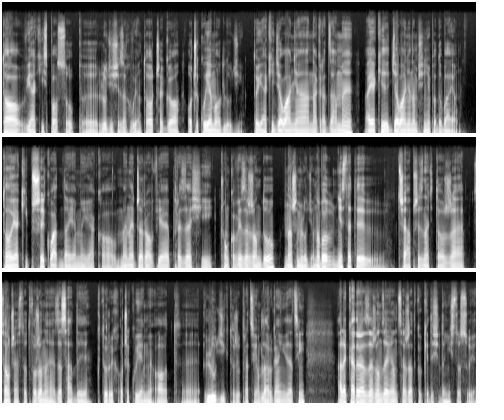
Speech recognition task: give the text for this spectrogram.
to w jaki sposób y, ludzie się zachowują, to czego oczekujemy od ludzi, to jakie działania nagradzamy, a jakie działania nam się nie podobają. To, jaki przykład dajemy jako menedżerowie, prezesi, członkowie zarządu naszym ludziom. No bo niestety trzeba przyznać to, że są często tworzone zasady, których oczekujemy od e, ludzi, którzy pracują dla organizacji, ale kadra zarządzająca rzadko kiedy się do nich stosuje.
